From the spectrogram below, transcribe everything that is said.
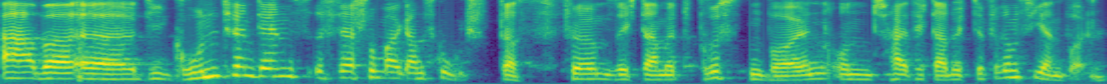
Aber äh, die Grundtendenz ist ja schon mal ganz gut, dass Firmen sich damit brüsten wollen und halt sich dadurch differenzieren wollen.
